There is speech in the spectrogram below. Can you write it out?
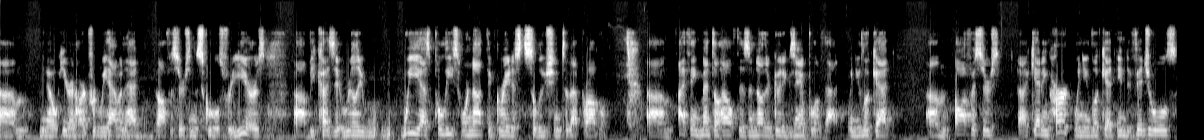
Um, you know, here in Hartford, we haven't had officers in the schools for years uh, because it really, we as police were not the greatest solution to that problem. Um, I think mental health is another good example of that. When you look at um, officers uh, getting hurt, when you look at individuals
